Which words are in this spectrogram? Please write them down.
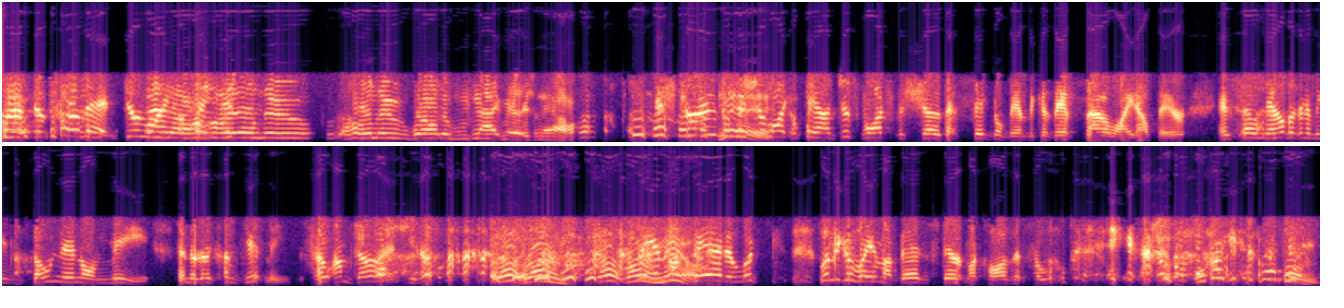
crap, they're coming. You're like, There's a okay, this whole new, whole new world of nightmares now. It's true because Yeah. you're like, okay, I just watched the show that signaled them because they have satellite out there, and so now they're going to be zoning in on me, and they're going to come get me. So I'm done. You know. Start running. Start lay running in my bed and look. Let me go lay in my bed and stare at my closet for a little bit. Well, that's the problem.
